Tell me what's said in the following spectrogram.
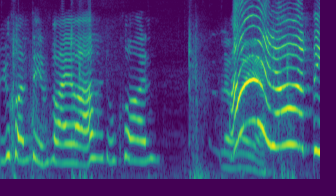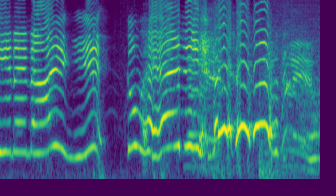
มีคนติดไฟว่ะ ทุกคนแล้วไงอะแล้วมาตีในน้ำอย่างนี้ ก็แพ้ดิแล้วไงอะ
